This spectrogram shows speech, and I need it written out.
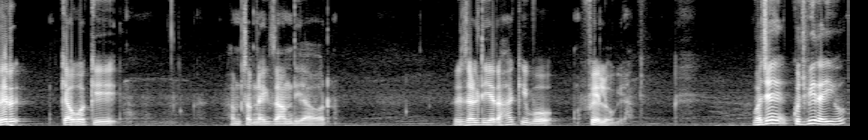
फिर क्या हुआ कि हम सबने एग्ज़ाम दिया और रिज़ल्ट ये रहा कि वो फेल हो गया। वजह कुछ भी रही हो,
